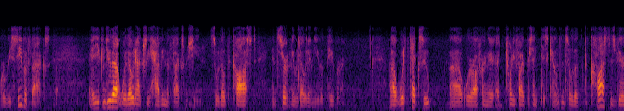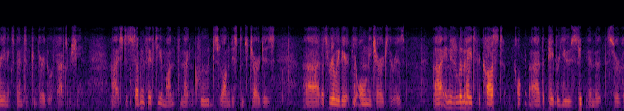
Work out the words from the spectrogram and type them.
or receive a fax. And you can do that without actually having the fax machine, so without the cost and certainly without any of the paper. Uh, with TechSoup, uh, we're offering a, a 25% discount, and so the, the, cost is very inexpensive compared to a fax machine. Uh, it's just $7.50 a month, and that includes long-distance charges. Uh, that's really the, the, only charge there is. Uh, and it eliminates the cost, uh, the paper use, and the, the, service.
